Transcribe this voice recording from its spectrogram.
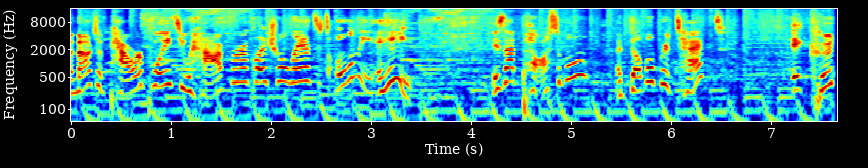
amount of power points you have for a Glacial Lance. It's only eight. Is that possible? A double protect? it could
